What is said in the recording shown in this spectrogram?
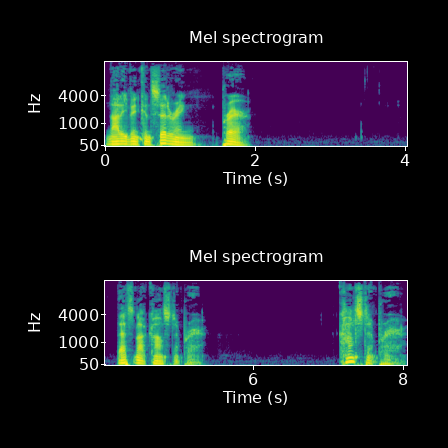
not even considering prayer. That's not constant prayer. Constant prayer.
